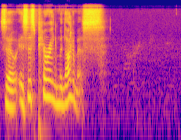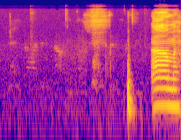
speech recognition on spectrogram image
So is this pairing monogamous? Um,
